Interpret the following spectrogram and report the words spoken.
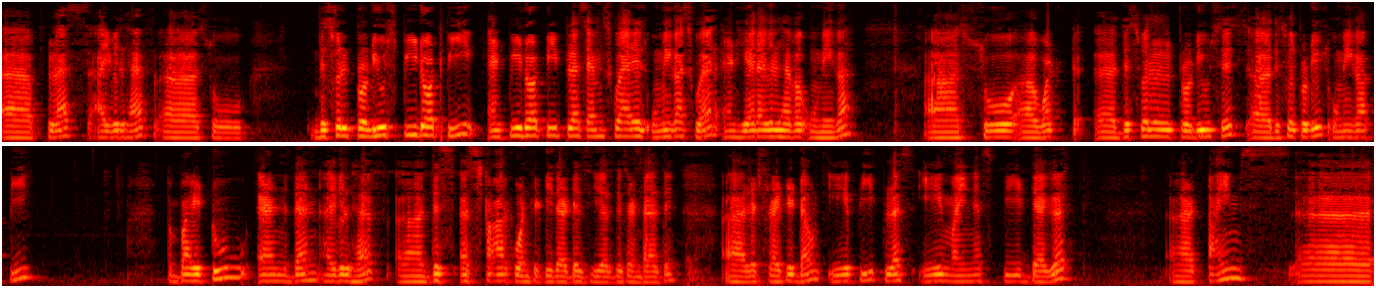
uh, plus I will have uh, so this will produce p dot p and p dot p plus m square is omega square and here I will have a omega. Uh, so what this will produce is this will produce omega p by 2 and then I will have uh, this uh, star quantity that is here this entire thing. Uh, let's write it down. Ap plus a minus p dagger uh, times uh,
